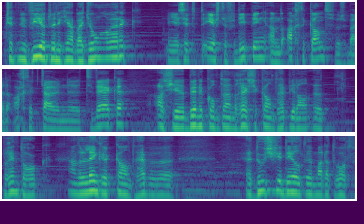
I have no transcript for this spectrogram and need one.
Ik zit nu 24 jaar bij het jongerenwerk. En jij zit op de eerste verdieping aan de achterkant, dus bij de achtertuin eh, te werken. Als je binnenkomt aan de rechterkant heb je dan het printhok. Aan de linkerkant hebben we het douchegedeelte, maar dat wordt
